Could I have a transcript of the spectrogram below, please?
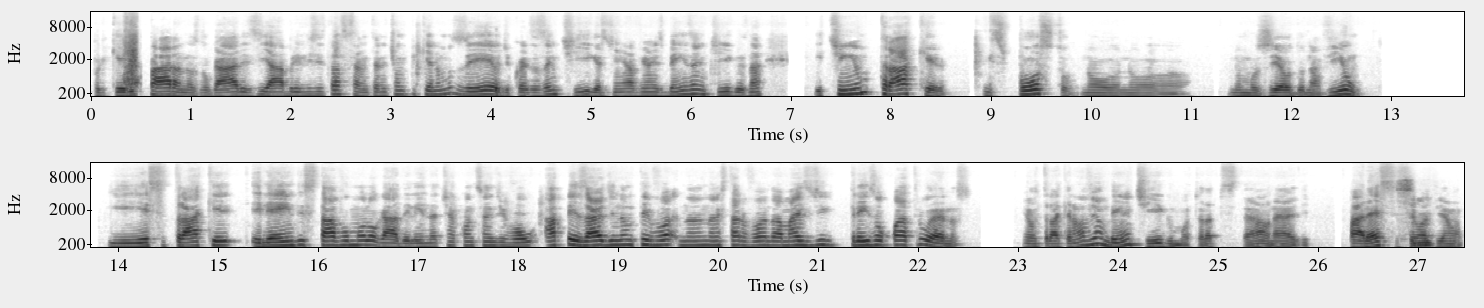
Porque ele para nos lugares e abre visitação. Então ele tinha um pequeno museu de coisas antigas, tinha aviões bem antigos, né? E tinha um tracker exposto no, no, no museu do navio. E esse tracker, ele ainda estava homologado, ele ainda tinha condições de voo, apesar de não, ter vo- não, não estar voando há mais de três ou quatro anos. E o tracker é um avião bem antigo, motor a pistão, né? Ele parece ser um Sim. avião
